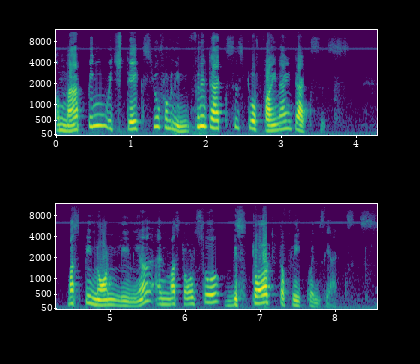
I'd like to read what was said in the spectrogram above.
a mapping which takes you from an infinite axis to a finite axis must be non-linear and must also distort the frequency axis.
